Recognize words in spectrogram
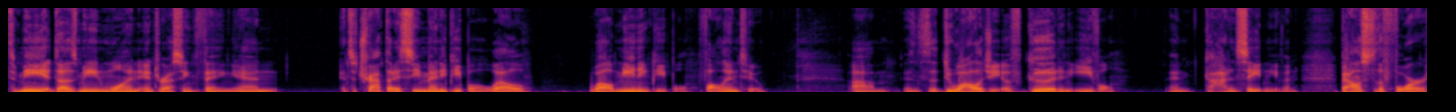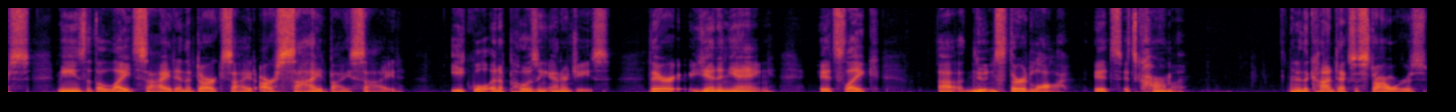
to me, it does mean one interesting thing, and it's a trap that I see many people, well, well meaning people, fall into. Um, it's the duology of good and evil, and God and Satan, even. Balance to the force means that the light side and the dark side are side by side, equal and opposing energies. They're yin and yang. It's like uh, Newton's third law. It's it's karma, and in the context of Star Wars,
